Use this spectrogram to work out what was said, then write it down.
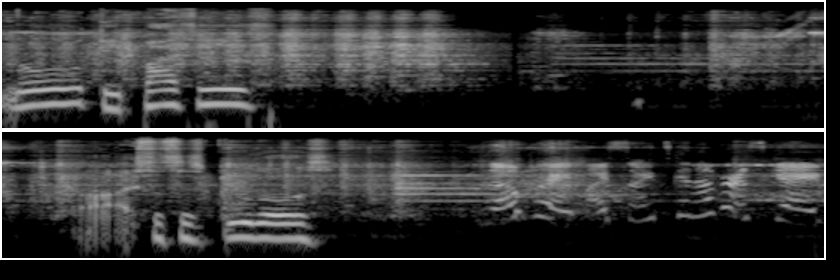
No te pases. Ah, esos escudos. No brave my sights can ever escape.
